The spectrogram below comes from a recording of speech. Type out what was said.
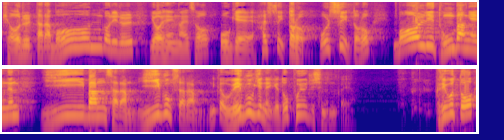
별을 따라 먼 거리를 여행해서 오게 할 수 있도록 올 수 있도록 멀리 동방에 있는 이방 사람, 이국 사람, 그러니까 외국인에게도 보여주시는 거예요. 그리고 또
